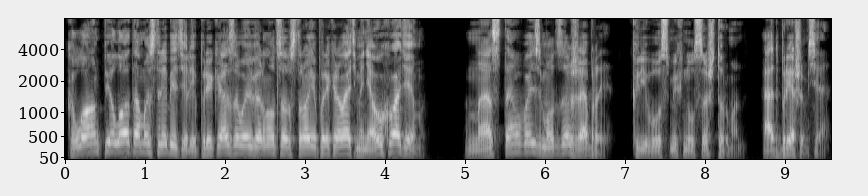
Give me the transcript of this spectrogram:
«Клон пилотам истребителей! Приказываю вернуться в строй и прикрывать меня! Уходим!» «Нас там возьмут за жабры!» — криво усмехнулся штурман. «Отбрешемся!»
